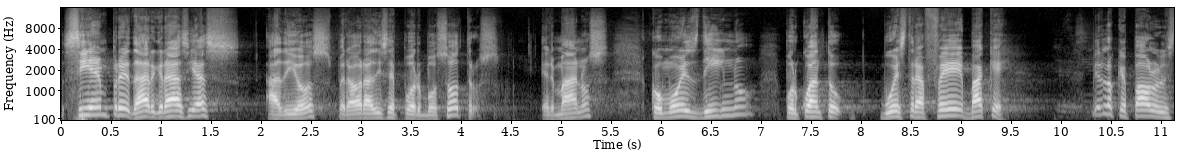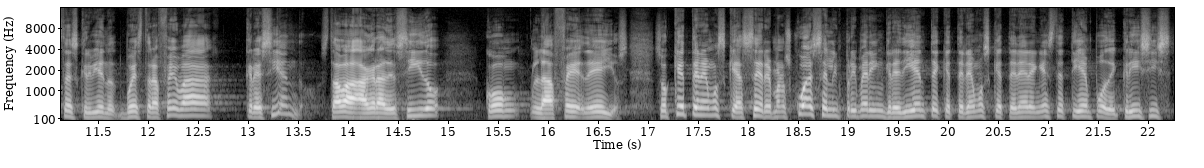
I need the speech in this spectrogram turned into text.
siempre dar gracias a Dios, pero ahora dice por vosotros, hermanos, como es digno, por cuanto vuestra fe va qué? Miren lo que Pablo le está escribiendo, vuestra fe va creciendo. Estaba agradecido con la fe de ellos. So, ¿Qué tenemos que hacer, hermanos? ¿Cuál es el primer ingrediente que tenemos que tener en este tiempo de crisis?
